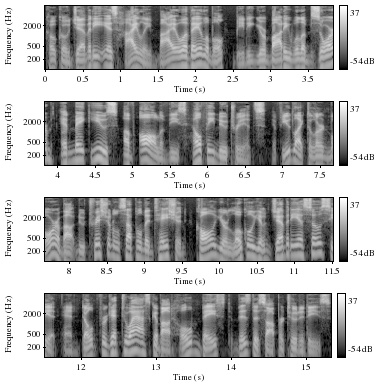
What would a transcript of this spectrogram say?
CocoaJevity is highly bioavailable, meaning your body will absorb and make use of all of these healthy nutrients. If you'd like to learn more about nutritional supplementation, call your local Youngevity associate and don't forget to ask about home based business opportunities.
